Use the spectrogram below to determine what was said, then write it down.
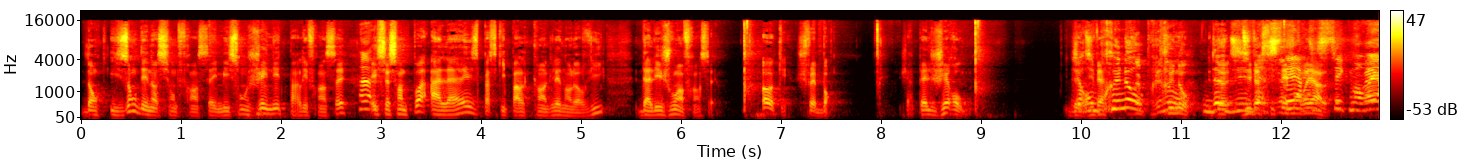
Donc, ils ont des notions de français, mais ils sont gênés de parler français et ils se sentent pas à l'aise, parce qu'ils parlent qu'anglais dans leur vie, d'aller jouer en français. OK, je fais bon. J'appelle Jérôme. De Jérôme Diver- Pruneau. de Pruneau. De De, Diversité Diversité Montréal. Artistique Montréal.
